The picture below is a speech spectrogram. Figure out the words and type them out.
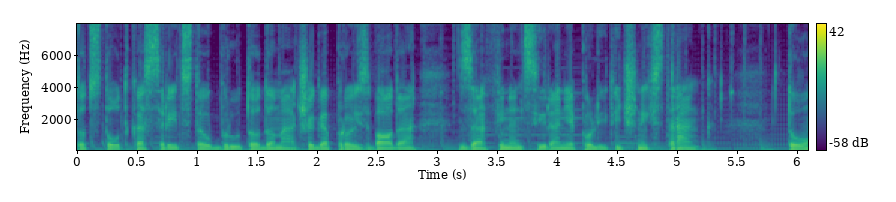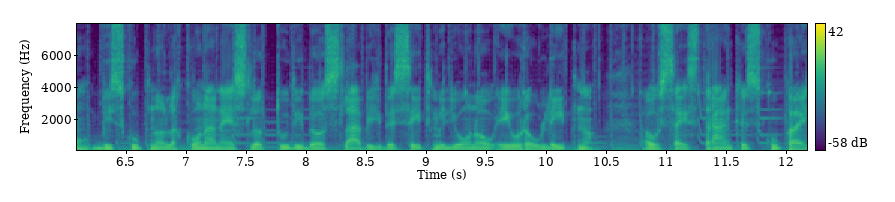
odstotka sredstev bruto domačega proizvoda za financiranje političnih strank. To bi skupno lahko naneslo tudi do slabih 10 milijonov evrov letno, a vse stranke skupaj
